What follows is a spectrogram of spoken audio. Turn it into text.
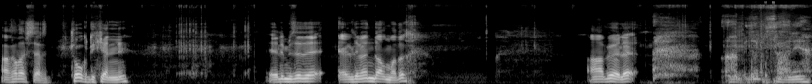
arkadaşlar çok dikenli. Elimize de eldiven de almadık. Ama böyle bir de bir saniye.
